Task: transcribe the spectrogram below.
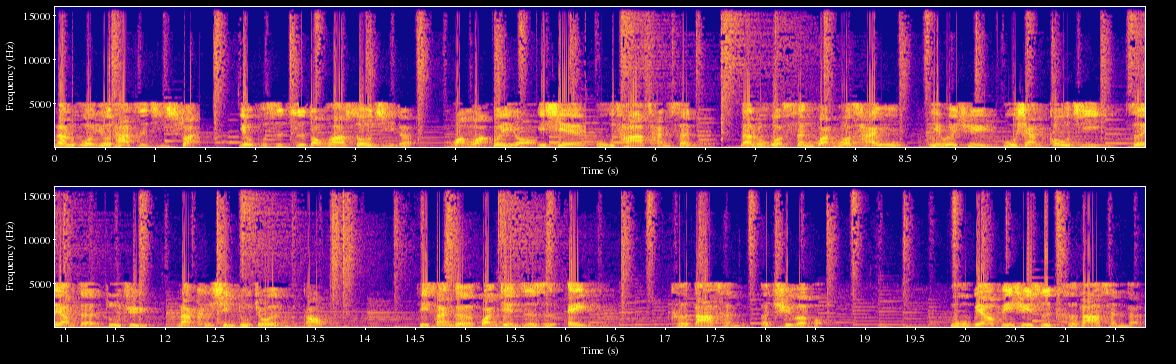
那如果由他自己算，又不是自动化收集的，往往会有一些误差产生。那如果生管或财务也会去互相勾稽这样的数据，那可信度就会很高。第三个关键字是 A。可达成，achievable，目标必须是可达成的，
